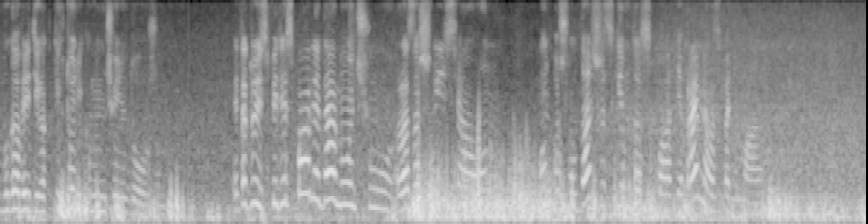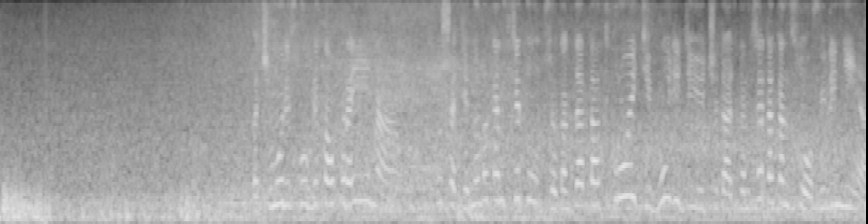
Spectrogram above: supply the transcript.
вы говорите, как никто никому ничего не должен. Это то есть переспали, да, ночью, разошлись, а он, он пошел дальше с кем-то спать. Я правильно вас понимаю? Почему Республика Украина? Слушайте, ну вы Конституцию когда-то откроете, будете ее читать в конце-то концов или нет?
